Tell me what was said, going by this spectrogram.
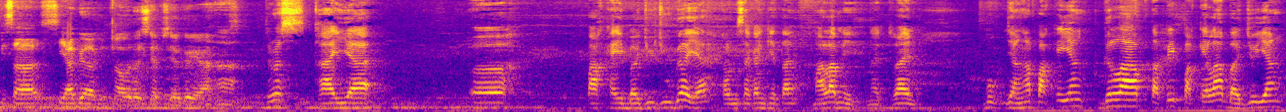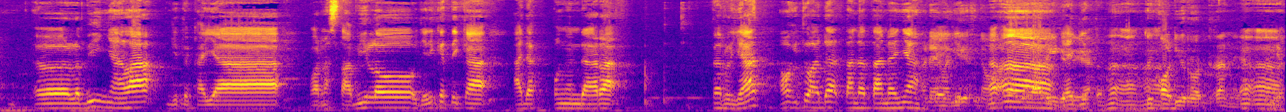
bisa siaga gitu. Oh, udah siap siaga ya. Nah, terus kayak eh pakai baju juga ya kalau misalkan kita malam nih night ride bu jangan pakai yang gelap tapi pakailah baju yang eh, lebih nyala gitu kayak warna stabilo jadi ketika ada pengendara terlihat oh itu ada tanda-tandanya Ada yang lagi sedang Heeh, lagi lari gitu kayak ya. gitu Heeh, Itu heeh. kalau di road run ya. Heeh. Iya.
